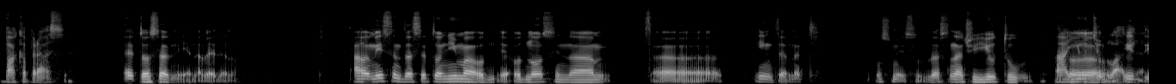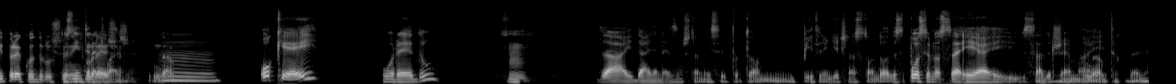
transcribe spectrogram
baka prase? E, to sad nije navedeno. Ali mislim da se to njima od- odnosi na uh, internet. U smislu da se znači YouTube, A, uh, YouTube laže. i, i preko društvenih mreža. laže. Da. Mm, Ok, u redu. Hm. Da, i dalje ne znam šta misliti po tom pitanju gdje će nas to onda. Posebno sa AI sadržajima Da. i tako dalje.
